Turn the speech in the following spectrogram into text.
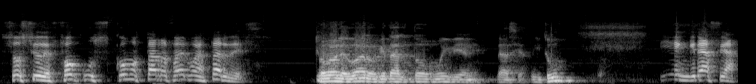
socio de Focus. ¿Cómo está Rafael? Buenas tardes. Hola Eduardo, ¿qué tal? Todo muy bien, gracias. ¿Y tú? Bien, gracias.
